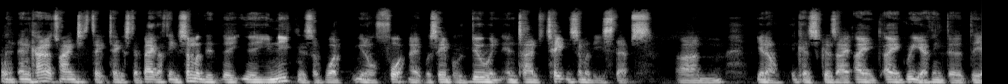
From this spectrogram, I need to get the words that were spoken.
and, and, kind of trying to take, take a step back, I think some of the, the, the, uniqueness of what you know Fortnite was able to do in, in of taking some of these steps um, you know, because because I, I, I agree. I think the the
